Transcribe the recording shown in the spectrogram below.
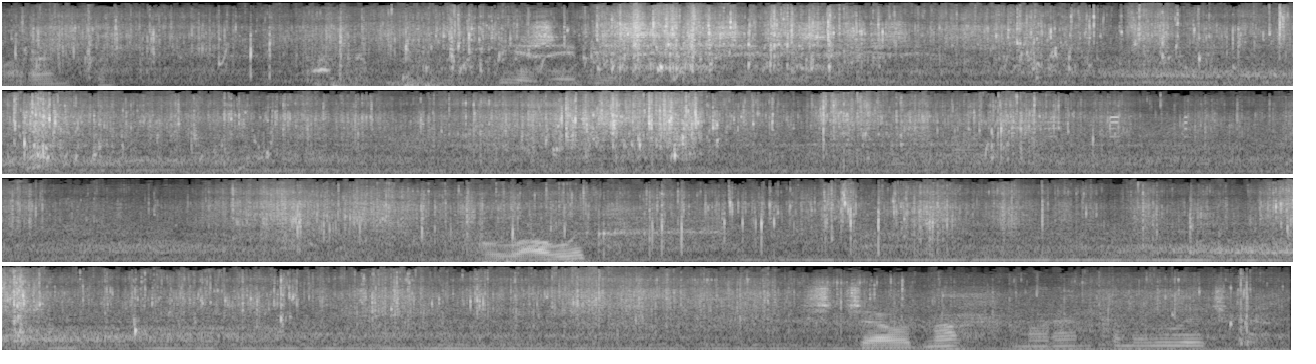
маренка. Біжи, біжи, біжи, біжи, біжи. Лавлик. Ще одна маренка невеличка.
